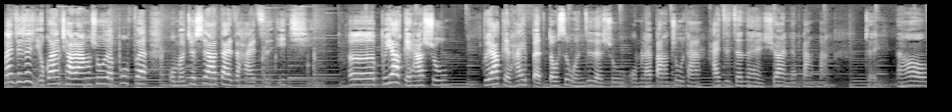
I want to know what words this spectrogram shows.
那就是有关桥梁书的部分，我们就是要带着孩子一起。呃，不要给他书，不要给他一本都是文字的书，我们来帮助他。孩子真的很需要你的帮忙，对。然后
